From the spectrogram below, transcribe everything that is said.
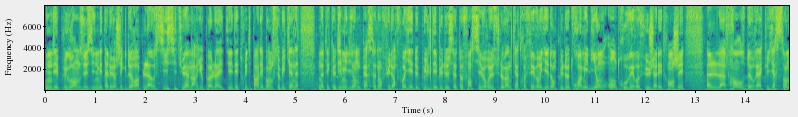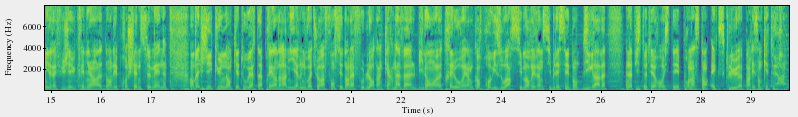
Une des plus grandes usines métallurgiques d'Europe, là aussi située à Mariupol, a été détruite par les bombes ce week-end. Notez que 10 millions de personnes ont fui leur foyer depuis le début de cette offensive russe le 24 février, dont plus de 3 millions ont trouvé refuge à l'étranger. La France devrait accueillir 100 000 réfugiés ukrainiens dans les prochaines semaines. En Belgique, une enquête ouverte après un drame. Hier, une voiture a foncé dans la foule lors d'un carnaval. Bilan euh, très lourd et encore provisoire. 6 morts et 26 blessés, dont 10 graves. La piste terroriste est pour l'instant exclue par les enquêteurs.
